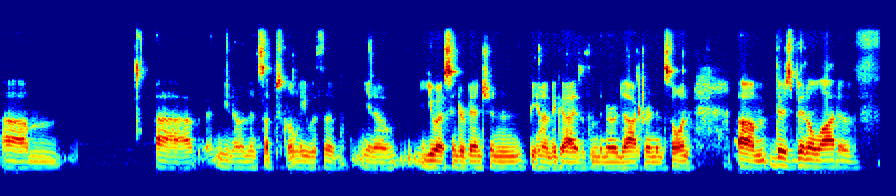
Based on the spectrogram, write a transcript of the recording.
um, uh, you know, and then subsequently with the you know U.S. intervention behind the guise with the Monroe Doctrine and so on, um, there's been a lot of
